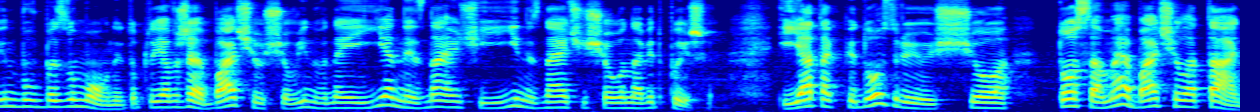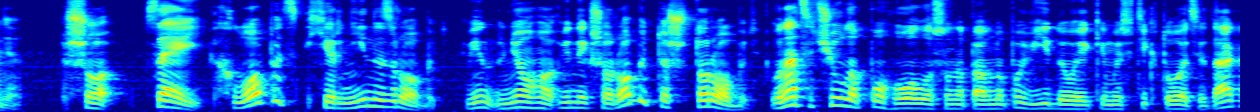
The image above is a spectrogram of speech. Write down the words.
він був безумовний. Тобто я вже бачив, що він в неї є, не знаючи її, не знаючи, що вона відпише. І я так підозрюю, що то саме бачила Таня, що цей хлопець херні не зробить. Він в нього, він якщо робить, то що робить? Вона це чула по голосу, напевно, по відео якимось в Тіктоці, так?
